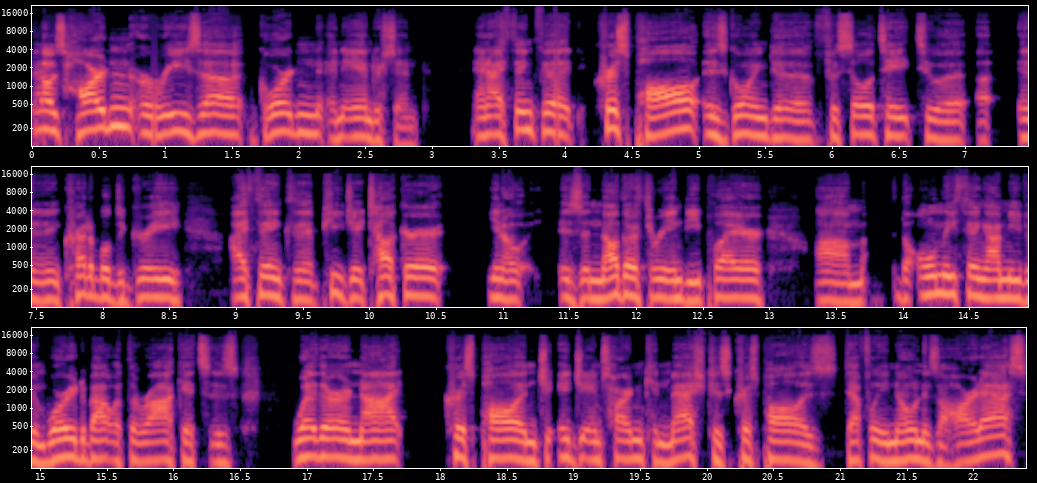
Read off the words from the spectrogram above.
that was Harden, Ariza, Gordon, and Anderson. And I think that Chris Paul is going to facilitate to a, a, an incredible degree. I think that PJ Tucker, you know, is another three and D player. Um, the only thing I'm even worried about with the Rockets is whether or not Chris Paul and J- James Harden can mesh because Chris Paul is definitely known as a hard ass.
